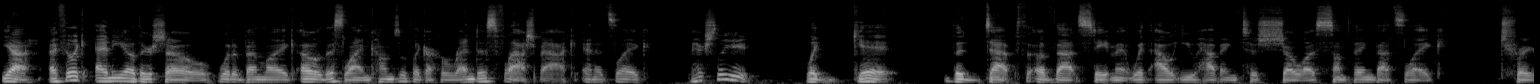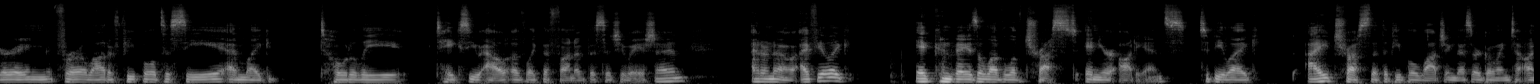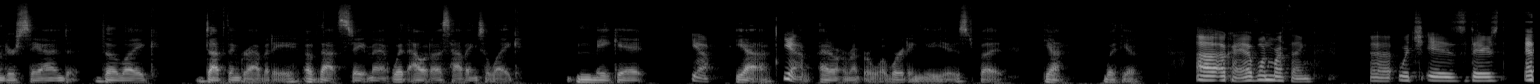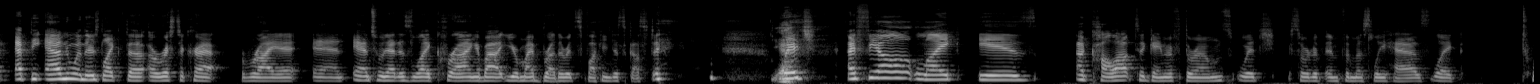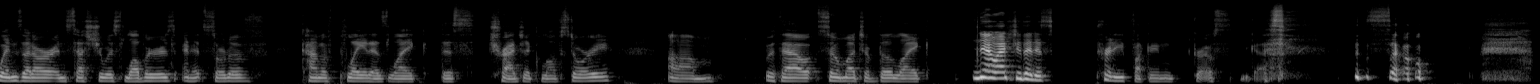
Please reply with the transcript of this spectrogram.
Yeah, I feel like any other show would have been like, "Oh, this line comes with like a horrendous flashback." And it's like we actually like get the depth of that statement without you having to show us something that's like triggering for a lot of people to see and like totally takes you out of like the fun of the situation. I don't know. I feel like it conveys a level of trust in your audience to be like I trust that the people watching this are going to understand the like depth and gravity of that statement without us having to like make it Yeah. yeah Yeah. I don't remember what wording you used but yeah with you Uh, okay, I have one more thing, uh, which is there's at at the end when there's like the aristocrat riot and Antoinette is like crying about "You're my brother." It's fucking disgusting. yeah Which I feel like is a call out to Game of Thrones, which sort of infamously has like twins that are incestuous lovers, and it's sort of kind of played as like this tragic love story, um, without so much of the like. No, actually, that is pretty fucking gross, you guys. so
